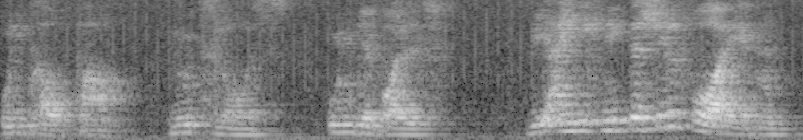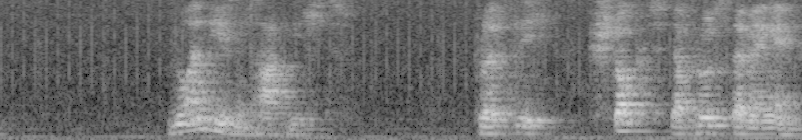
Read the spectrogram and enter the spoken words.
Unbrauchbar, nutzlos, ungewollt. Wie ein geknicktes Schilfrohr eben. Nur an diesem Tag nicht. Plötzlich stockt der Fluss der Menge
